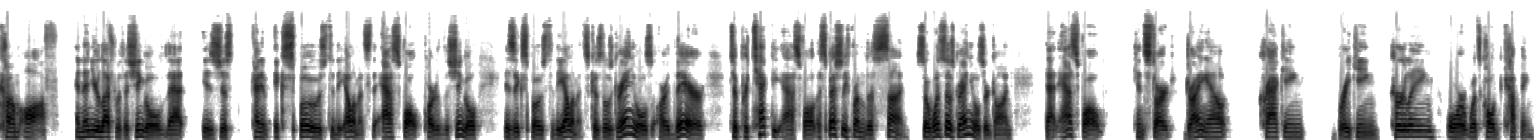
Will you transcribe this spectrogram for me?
come off. And then you're left with a shingle that is just kind of exposed to the elements. The asphalt part of the shingle is exposed to the elements because those granules are there to protect the asphalt, especially from the sun. So once those granules are gone, that asphalt can start drying out, cracking, breaking, curling, or what's called cupping.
